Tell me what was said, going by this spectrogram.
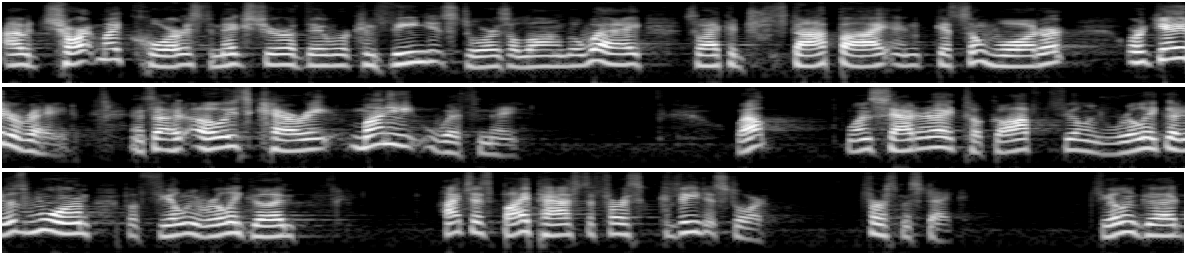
I would chart my course to make sure if there were convenience stores along the way so I could stop by and get some water or Gatorade. And so I'd always carry money with me. Well, one Saturday, I took off feeling really good. It was warm, but feeling really good. I just bypassed the first convenience store. First mistake. Feeling good.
